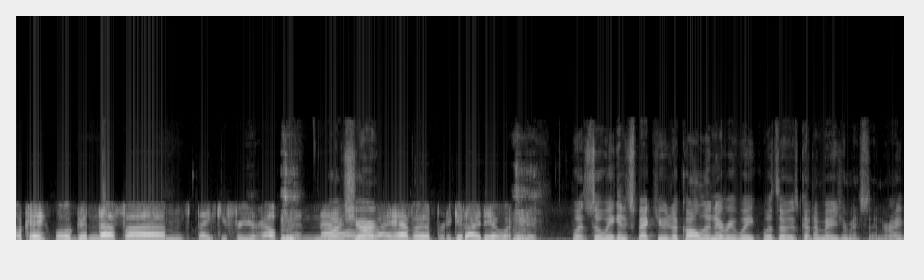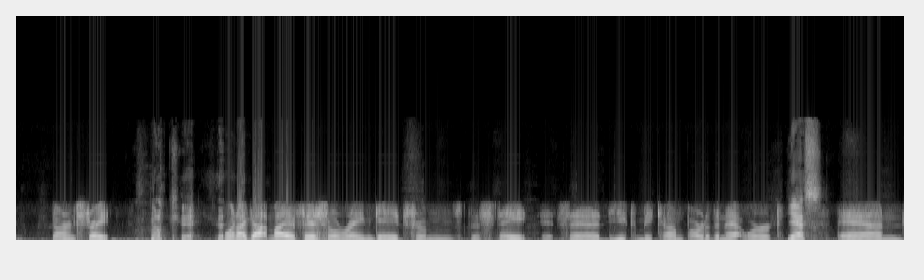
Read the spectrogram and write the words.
Okay. Well, good enough. Um, thank you for your help, and now Well, sure. I have a pretty good idea what to do. Well, so we can expect you to call in every week with those kind of measurements, then, right? Darn straight. okay. when I got my official rain gauge from the state, it said you can become part of the network, yes. and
